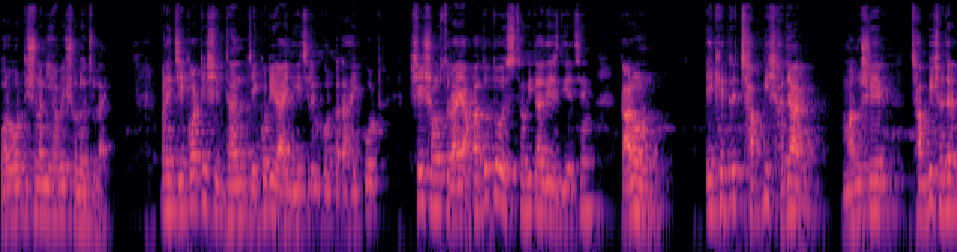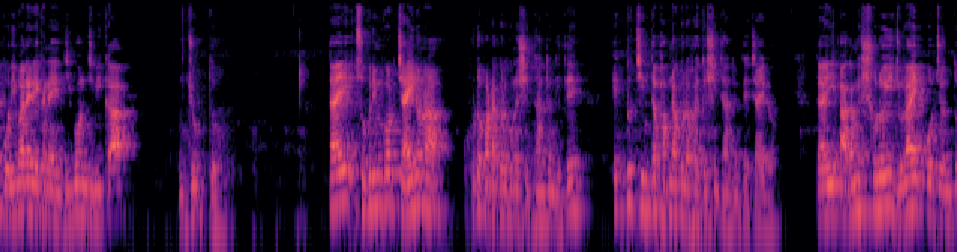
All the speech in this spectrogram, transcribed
পরবর্তী শুনানি হবে ষোলো জুলাই। মানে যে কটি সিদ্ধান্ত, যে কটি রায় দিয়েছিলেন কলকাতা হাইকোর্ট, সেই সমস্ত রায় আপাতত স্থগিতাদেশ দিয়েছেন। কারণ এই ক্ষেত্রে ছাব্বিশ হাজার মানুষের, ছাব্বিশ হাজার পরিবারের এখানে জীবন জীবিকা যুক্ত। তাই সুপ্রিম কোর্ট চাইল না হুটোপাটা করে কোনো সিদ্ধান্ত নিতে। একটু চিন্তা ভাবনা করে হয়তো সিদ্ধান্ত নিতে চাইলো। তাই আগামী ষোলোই জুলাই পর্যন্ত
